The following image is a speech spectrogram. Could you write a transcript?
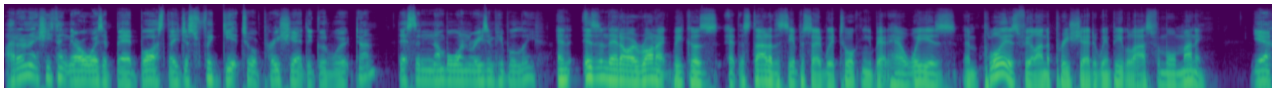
I don't actually think they're always a bad boss. They just forget to appreciate the good work done. That's the number one reason people leave. And isn't that ironic? Because at the start of this episode, we're talking about how we as employers feel unappreciated when people ask for more money. Yeah.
